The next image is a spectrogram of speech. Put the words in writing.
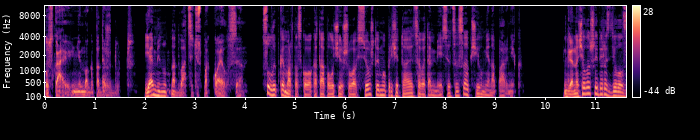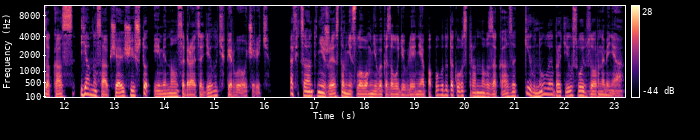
«Пускай немного подождут. Я минут на двадцать успокоился. С улыбкой мартовского кота, получившего все, что ему причитается в этом месяце, сообщил мне напарник. Для начала Шибер сделал заказ, явно сообщающий, что именно он собирается делать в первую очередь. Официант ни жестом, ни словом не выказал удивления по поводу такого странного заказа, кивнул и обратил свой взор на меня.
